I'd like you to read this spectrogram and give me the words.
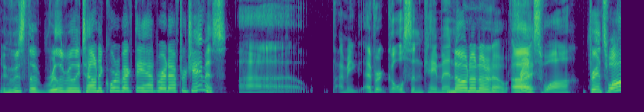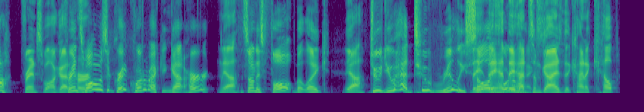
who is the really really talented quarterback they had right after Jameis? uh, I mean, Everett Golson came in. No, no, no, no, no. Uh, Francois. Francois. Francois got Francois hurt. was a great quarterback and got hurt. Yeah. It's not his fault, but like, Yeah. dude, you had two really They, solid they had they had some guys that kind of helped.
